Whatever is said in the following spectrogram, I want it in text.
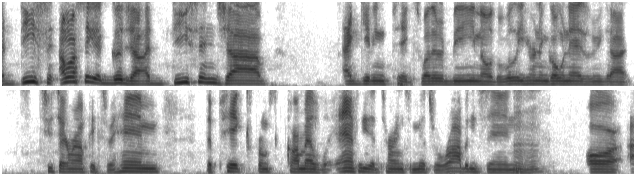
a decent. I want to say a good job, a decent job at getting picks. Whether it be you know the Willie Hernangomez, we got two second round picks for him, the pick from Carmelo Anthony that turned to Mitchell Robinson, mm-hmm. or I,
